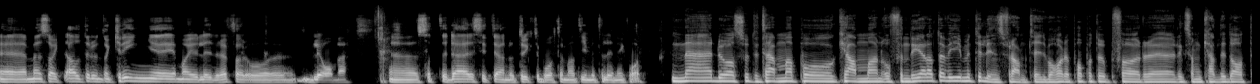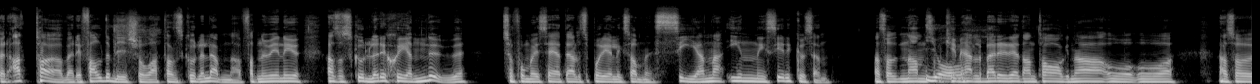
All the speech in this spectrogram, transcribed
Eh, men sagt, allt runt omkring är man ju livrädd för att bli av med. Eh, så att där sitter jag ändå tryggt i båten med att Jimmy Thelin är kvar. När du har suttit hemma på kammaren och funderat över Jimmy Thelins framtid, vad har det poppat upp för eh, liksom, kandidater att ta över ifall det blir så att han skulle lämna? För nu är ni ju, alltså skulle det ske nu så får man ju säga att Elfsborg är liksom sena in i cirkusen. Alltså namn som Ja. Kim Hellberg är redan tagna och, och alltså,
